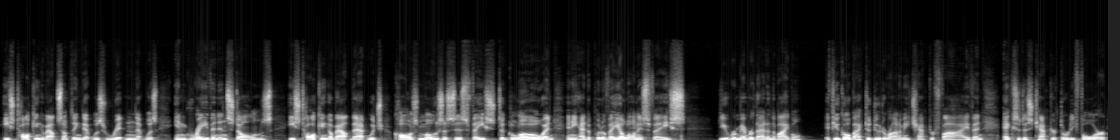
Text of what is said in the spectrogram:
he's talking about something that was written, that was engraven in stones. He's talking about that which caused Moses' face to glow, and, and he had to put a veil on his face. Do you remember that in the Bible? If you go back to Deuteronomy chapter 5 and Exodus chapter 34,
